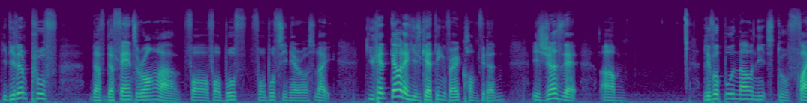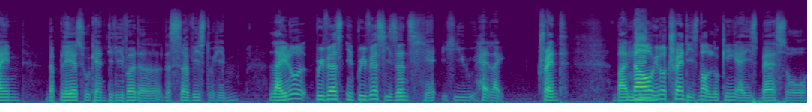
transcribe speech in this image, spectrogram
he didn't prove the the fans wrong lah for for both for both scenarios. Like you can tell that he's getting very confident. It's just that um, Liverpool now needs to find the players who can deliver the, the service to him. Like you know, previous in previous seasons he had- he had like Trent, but now Mhm. you know Trent is not looking at his best. So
